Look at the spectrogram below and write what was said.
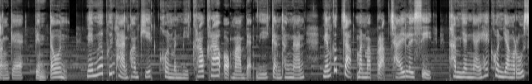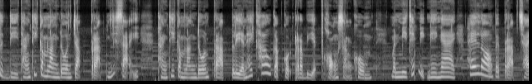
รังแกเป็นต้น ในเมื่อพื้นฐานความคิดคนมันมีคร่าวๆออกมาแบบนี้กันทั้งนั้น งั้นก็จับมันมาปรับใช้เลยสิ ทำยังไงให้คนยังรู้สึกดีทั้งที่กำลังโดนจับปรับนิสัย ทั้งที่กำลังโดนปรับเปลี่ยนให้เข้ากับกฎระเบียบของสังคม มันมีเทคนิคง่าย ๆ ให้ลองไปปรับใช้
